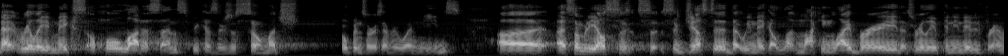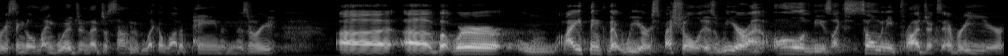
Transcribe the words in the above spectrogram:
that really makes a whole lot of sense because there's just so much open source everyone needs. Uh, somebody else su su suggested that we make a mocking library that's really opinionated for every single language, and that just sounded like a lot of pain and misery. Uh, uh, but where I think that we are special is we are on all of these, like so many projects every year,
